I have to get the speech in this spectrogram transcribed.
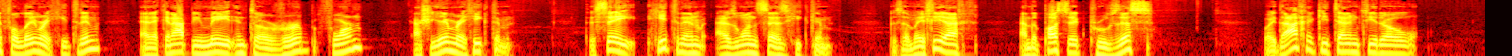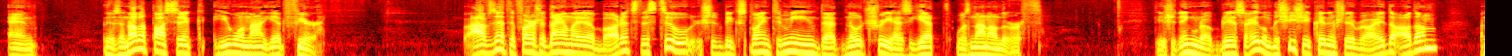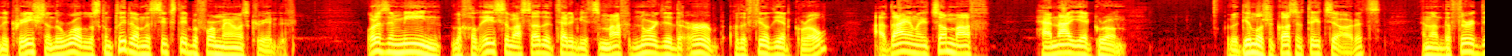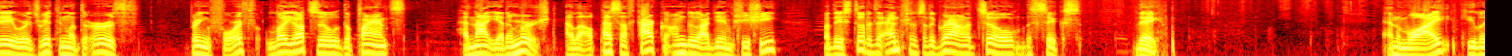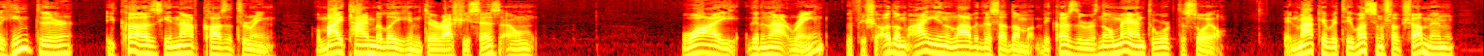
it cannot be made into a verb form. To say hitrim as one says hiktim. And the pasuk proves this. Tiro and there's another pasuk, he will not yet fear. This too should be explained to mean that no tree has yet was not on the earth. Adam, when the creation of the world was completed on the sixth day before man was created. What does it mean? Nor did the herb of the field yet grow. had not yet grown. And on the third day where it's written, let the earth bring forth, the plants had not yet emerged. Allah Pesaku Adem Shishi, but they stood at the entrance of the ground until the sixth day. And why? Kilahimter, because he not caused it to rain. Well, my time Elohimter, Rashi says, um, why did it not rain? Because there was no man to work the soil. And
